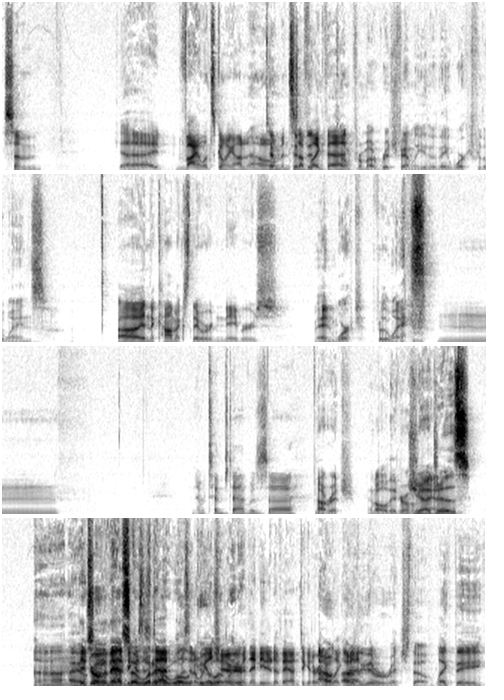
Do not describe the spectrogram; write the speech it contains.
some uh, violence going on at home Tim, and Tim stuff like didn't that. Come from a rich family either. They worked for the Waynes Uh, in the comics, they were neighbors. and worked for the Waynes. Mm, no, Tim's dad was. Uh, Not rich at all. They drove a. Judges. Uh, I they also drove a don't know, van so because his whatever, dad we'll was in a Google wheelchair and they needed a van to get I around don't. like I don't that. think they were rich though. Like they,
